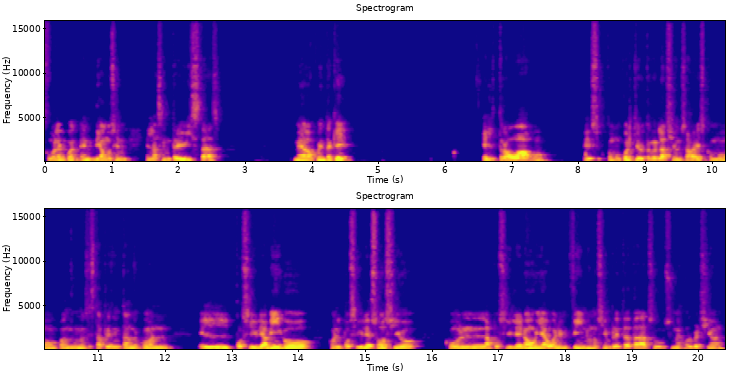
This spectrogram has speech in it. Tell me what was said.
¿Cómo la encuentras, digamos, en, en las entrevistas? me he dado cuenta que el trabajo es como cualquier otra relación, ¿sabes? Como cuando uno se está presentando con el posible amigo, con el posible socio, con la posible novia, bueno, en fin, uno siempre trata de dar su, mejor versión,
